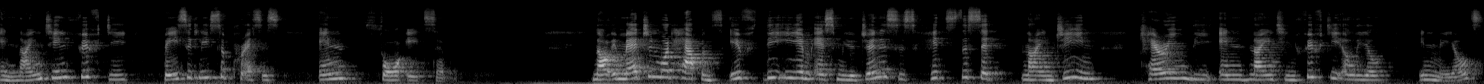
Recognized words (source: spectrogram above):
N1950 basically suppresses N487. Now imagine what happens if the EMS mutagenesis hits the ced-9 gene carrying the N1950 allele in males,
